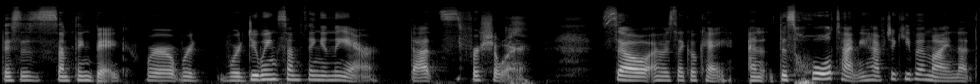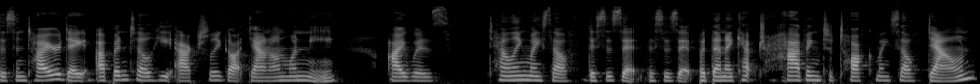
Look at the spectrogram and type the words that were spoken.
this is something big. We're we're we're doing something in the air. That's for sure. So I was like, okay. And this whole time, you have to keep in mind that this entire day, up until he actually got down on one knee, I was telling myself, this is it, this is it. But then I kept having to talk myself down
